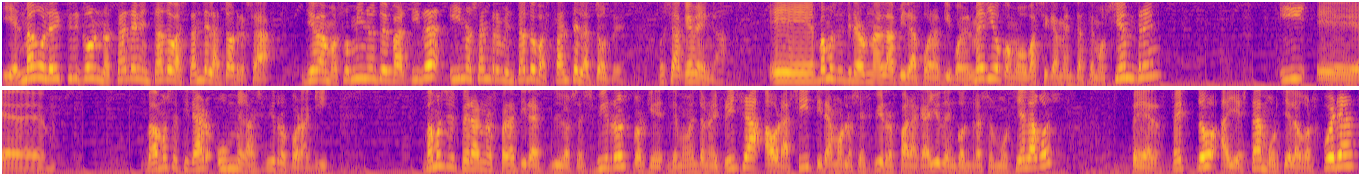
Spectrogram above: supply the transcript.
Y el mago eléctrico nos ha reventado bastante la torre O sea, Llevamos un minuto de partida y nos han reventado bastante la torre. O sea que venga. Eh, Vamos a tirar una lápida por aquí por el medio Como básicamente hacemos siempre. Y eh, Vamos a tirar un mega esbirro por aquí. Vamos a esperarnos para tirar los esbirros Porque de momento no hay prisa. Ahora sí, tiramos los esbirros para que ayuden contra esos murciélagos Perfecto, ahí está, murciélagos fuera.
